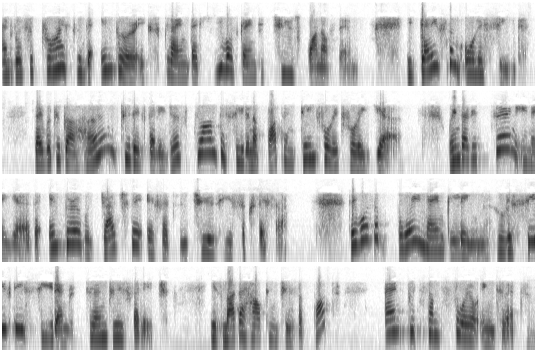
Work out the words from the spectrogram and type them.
and were surprised when the emperor exclaimed that he was going to choose one of them. He gave them all a seed. They were to go home to their villages, plant the seed in a pot, and tend for it for a year. When they return in a year, the emperor would judge their efforts and choose his successor. There was a boy named Ling who received his seed and returned to his village. His mother helped him choose a pot and put some soil into it. Hmm.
